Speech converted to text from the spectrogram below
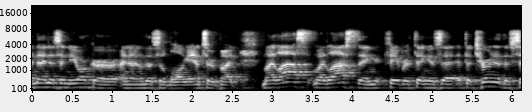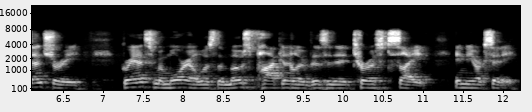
And then as a New Yorker, and I know this is a long answer, but my last my last thing favorite thing is that at the turn of the century, Grant's Memorial was the most popular visited tourist site in New York City.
